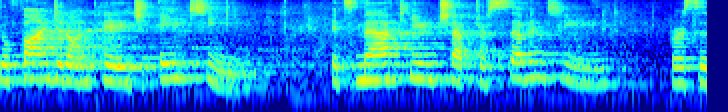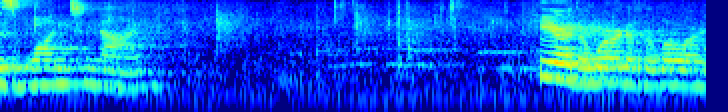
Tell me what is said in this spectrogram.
You'll find it on page 18. It's Matthew chapter 17, verses 1 to 9. Hear the word of the Lord.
